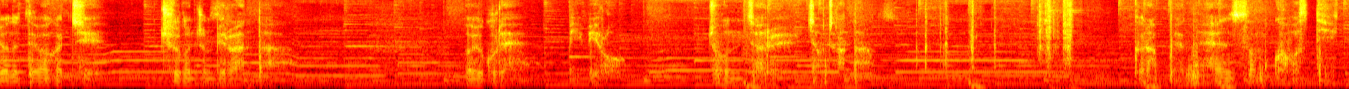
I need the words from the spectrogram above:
여느 때와 같이 출근 준비를 한다. 얼굴에 비비로 존자를 장전한다. 그라펜 핸섬 커버 스틱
